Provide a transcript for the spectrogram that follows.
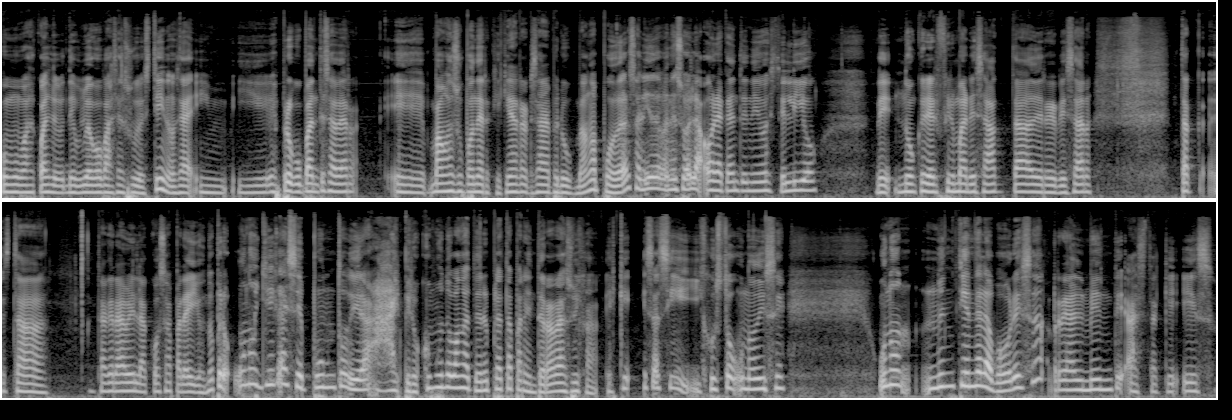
cómo cuál luego va a ser su destino. O sea, y, es preocupante saber, eh, vamos a suponer que quieren regresar a Perú, ¿van a poder salir de Venezuela ahora que han tenido este lío de no querer firmar esa acta, de regresar? Está, está, está grave la cosa para ellos, ¿no? Pero uno llega a ese punto de dirá, ay, pero ¿cómo no van a tener plata para enterrar a su hija? Es que es así, y justo uno dice, uno no entiende la pobreza realmente hasta que es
